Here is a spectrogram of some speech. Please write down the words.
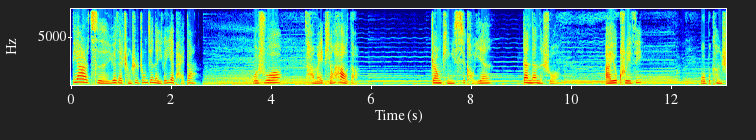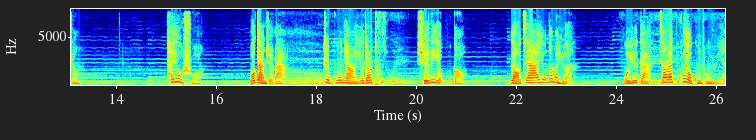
第二次约在城市中间的一个夜排档，我说：草莓挺好的。张平吸口烟，淡淡的说：“Are you crazy？” 我不吭声。他又说：“我感觉吧，这姑娘有点土，学历也不高，老家又那么远，我预感将来不会有共同语言。”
